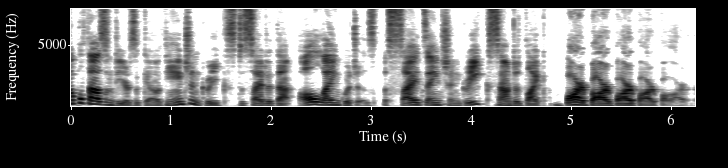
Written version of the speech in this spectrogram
couple thousand years ago, the ancient Greeks decided that all languages besides ancient Greek sounded like bar bar bar bar bar.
